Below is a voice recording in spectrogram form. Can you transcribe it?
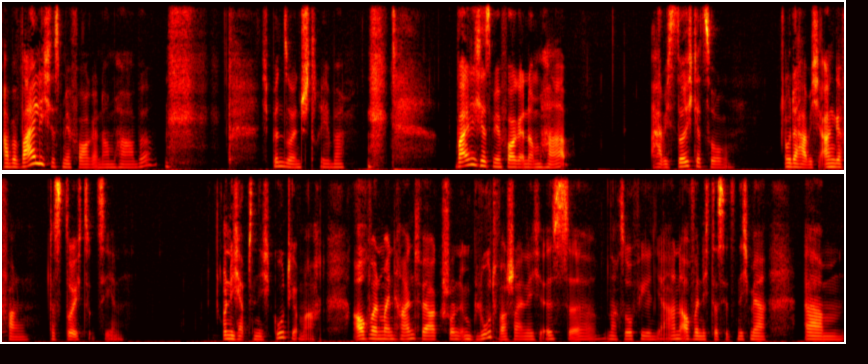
Aber weil ich es mir vorgenommen habe, ich bin so ein Streber, weil ich es mir vorgenommen habe, habe ich es durchgezogen. Oder habe ich angefangen, das durchzuziehen. Und ich habe es nicht gut gemacht. Auch wenn mein Handwerk schon im Blut wahrscheinlich ist, äh, nach so vielen Jahren, auch wenn ich das jetzt nicht mehr ähm,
